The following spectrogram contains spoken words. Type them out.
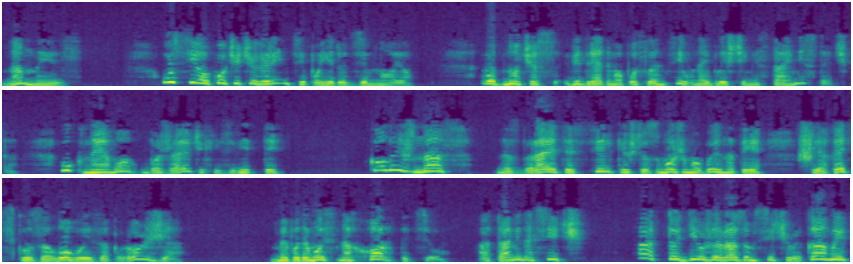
на низ. Усі охочі чигиринці поїдуть зі мною. Водночас відрядимо посланців в найближчі міста і містечка, гукнемо бажаючих і звідти. Коли ж нас назбирається стільки, що зможемо вигнати шляхетську залогу із Запорожжя, ми подамось на Хортицю, а там і на Січ, а тоді вже разом з січовиками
